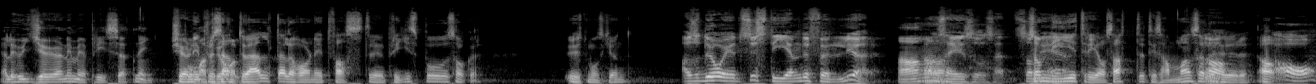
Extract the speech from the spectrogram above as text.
Eller hur gör ni med prissättning? Kör på ni material? procentuellt eller har ni ett fast eh, pris på saker? Ut mot kund. Alltså, du har ju ett system du följer. Ja. om man säger så sett. Som är- ni tre har satt tillsammans eller Ja. hur? Ja. Ja.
